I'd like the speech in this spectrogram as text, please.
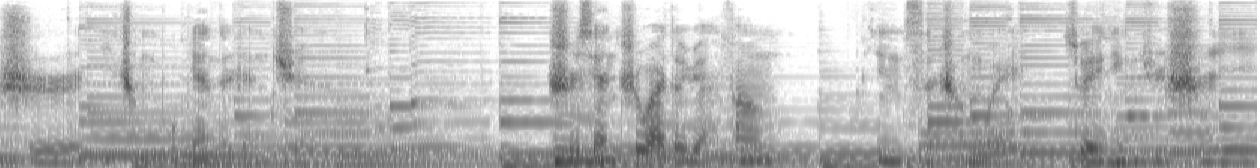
是一成不变的人群。视线之外的远方，因此成为最凝聚诗意、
